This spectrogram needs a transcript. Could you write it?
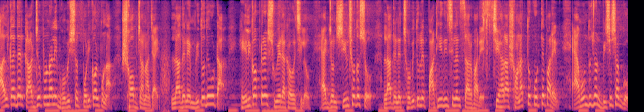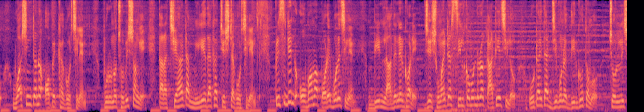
আল কায়দার কার্যপ্রণালী, ভবিষ্যৎ পরিকল্পনা সব জানা যায়। লাদেনের মৃতদেহটা হেলিকপ্টারে শুয়ে রাখা হয়েছিল। একজন সিল সদস্য লাদেনের ছবি তুলে পাঠিয়ে দিয়েছিলেন সার্ভারে। চেহারা শনাক্ত করতে পারেন এমন দুজন বিশেষজ্ঞ ওয়াশিংটনে অপেক্ষা করছিলেন। পুরনো ছবির সঙ্গে তারা চেহারাটা মিলিয়ে দেখার চেষ্টা করছিলেন। প্রেসিডেন্ট ওবামা পরে বলেছিলেন, বিন লাদেনের ঘরে যে সময়টা সিল কমান্ডোরা কাটিয়েছিল, ওটাই তার জীবনের দীর্ঘতম চল্লিশ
